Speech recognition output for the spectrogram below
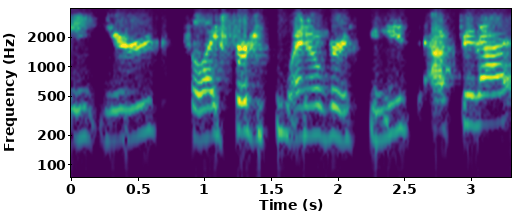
eight years till I first went overseas after that,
